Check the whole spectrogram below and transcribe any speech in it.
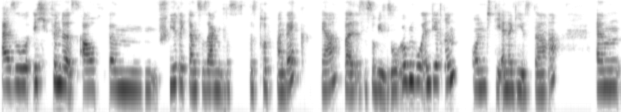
Also ich finde es auch ähm, schwierig dann zu sagen, das, das drückt man weg, ja, weil es ist sowieso irgendwo in dir drin und die Energie ist da. Ähm,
